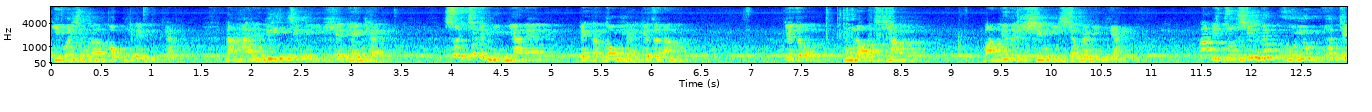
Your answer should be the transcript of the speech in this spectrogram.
基本上咱讲迄个物件。那安尼你即个显现起来，所以即个物件呢，别甲讲起来叫做哪？叫做古老之乡，嘛叫做心理上的物件。那你自信要具有发展，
